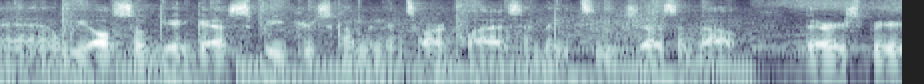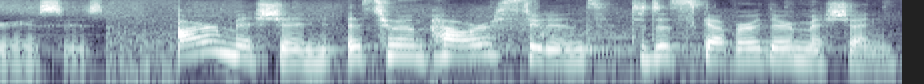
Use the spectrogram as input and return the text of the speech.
And we also get guest speakers coming into our class and they teach us about their experiences. Our mission is to empower students to discover their mission.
